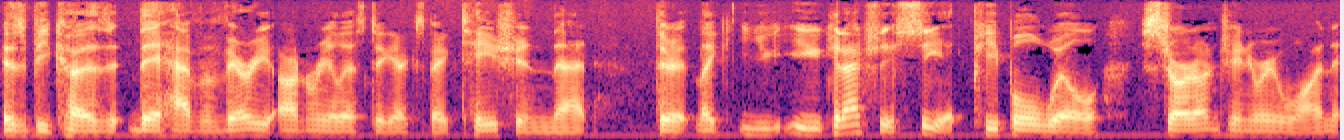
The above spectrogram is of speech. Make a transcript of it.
is because they have a very unrealistic expectation that they're like you you can actually see it. People will start on January 1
